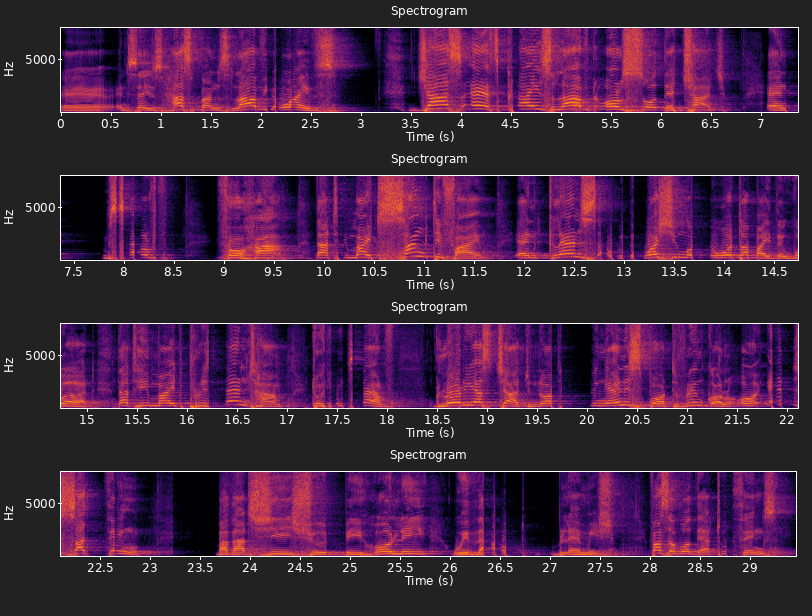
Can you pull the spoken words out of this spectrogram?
uh, and says, husbands, love your wives, just as Christ loved also the church and himself for her, that he might sanctify and cleanse her with the washing of the water by the word, that he might present her to himself, glorious church, not having any spot, wrinkle, or any such thing, but that she should be holy without blemish. First of all, there are two things.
